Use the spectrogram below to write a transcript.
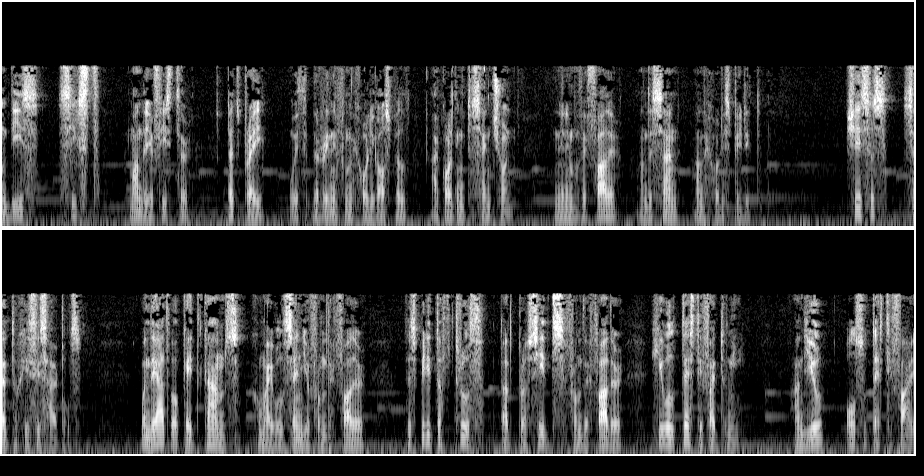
On this sixth Monday of Easter, let's pray with the reading from the Holy Gospel according to St. John. In the name of the Father, and the Son, and the Holy Spirit. Jesus said to his disciples, When the advocate comes, whom I will send you from the Father, the Spirit of truth that proceeds from the Father, he will testify to me. And you also testify,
